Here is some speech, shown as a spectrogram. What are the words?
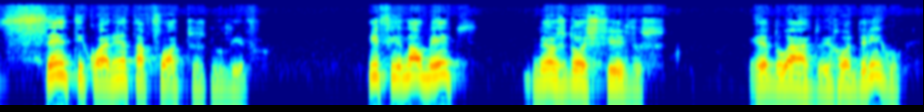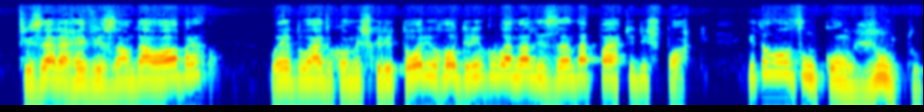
140 fotos no livro. E, finalmente, meus dois filhos, Eduardo e Rodrigo, fizeram a revisão da obra, o Eduardo como escritor e o Rodrigo analisando a parte de esporte. Então, houve um conjunto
